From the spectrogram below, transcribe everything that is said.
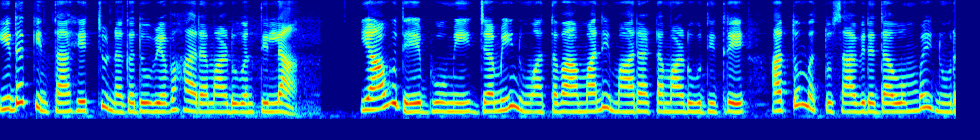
ಇದಕ್ಕಿಂತ ಹೆಚ್ಚು ನಗದು ವ್ಯವಹಾರ ಮಾಡುವಂತಿಲ್ಲ. ಯಾವುದೇ ಭೂಮಿ, ಜಮೀನು ಅಥವಾ ಮನೆ ಮಾರಾಟ ಮಾಡುವುದಿದ್ರೆ ಹತ್ತೊಂಬತ್ತು ಸಾವಿರದ ಒಂಬೈನೂರ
